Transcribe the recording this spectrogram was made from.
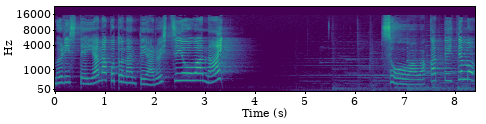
無理して嫌なことなんてやる必要はない。そうは分かっていても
